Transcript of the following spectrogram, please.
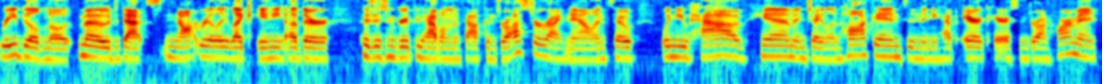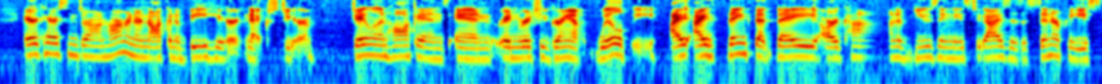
rebuild mode, mode that's not really like any other position group you have on the Falcons roster right now. And so when you have him and Jaylinn Hawkins, and then you have Erik Harris and Duron Harmon, Erik Harris and Duron Harmon are not going to be here next year. Jaylinn Hawkins and, and Richie Grant will be. I, I think that they are kind of using these two guys as a centerpiece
